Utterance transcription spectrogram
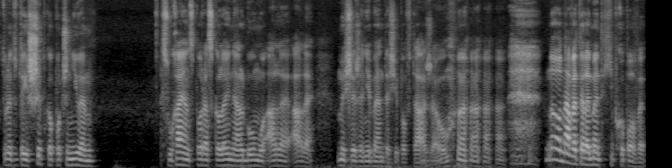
które tutaj szybko poczyniłem, słuchając po raz kolejny albumu, ale, ale myślę, że nie będę się powtarzał. no nawet elementy hip-hopowe,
